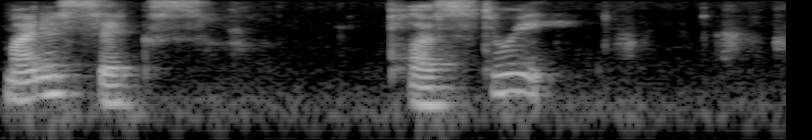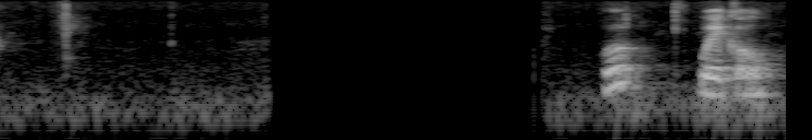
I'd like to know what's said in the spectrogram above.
minus 6 plus 3. Whoop, wiggle.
